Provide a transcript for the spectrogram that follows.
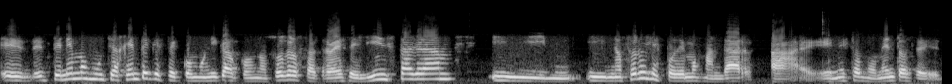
eh, tenemos mucha gente que se comunica con nosotros a través del Instagram y, nosotros les podemos mandar en estos momentos de,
